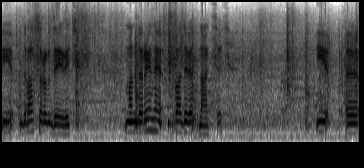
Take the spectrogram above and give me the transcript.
і 2,49. Мандарини 2,19 і е,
